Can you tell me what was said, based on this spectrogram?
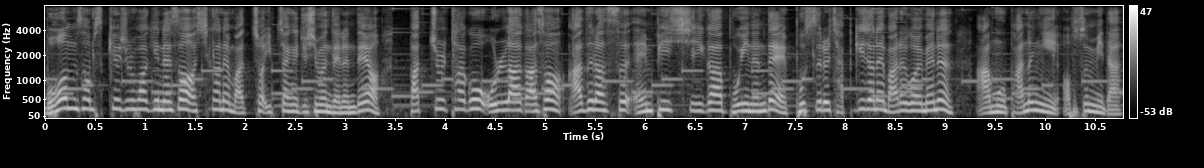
모험섬 스케줄 확인해서 시간에 맞춰 입장해 주시면 되는데요. 밧줄 타고 올라가서 아드라스 NPC가 보이는데 보스를 잡기 전에 말을 걸면은 아무 반응이 없습니다.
